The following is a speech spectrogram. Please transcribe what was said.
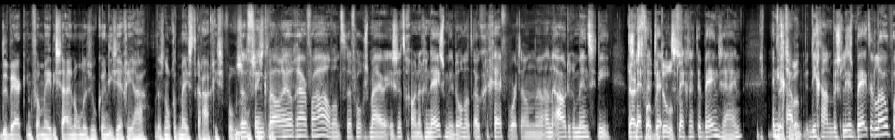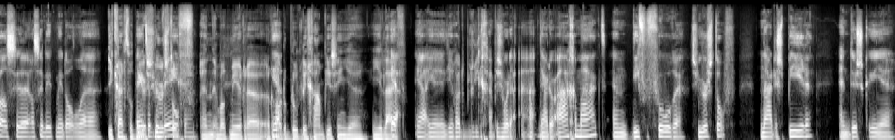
de werking van medicijnen onderzoeken. En die zeggen: ja, dat is nog het meest tragische volgens dat ons. vind is ik wel een heel raar verhaal. Want eh, volgens mij is het gewoon een geneesmiddel... dat ook gegeven wordt aan, eh, aan oudere mensen... die slechter te, slechter te been zijn. En die gaan, die gaan beslist beter lopen als, ze- als ze dit middel... eh, Je krijgt wat meer zuurstof en, en wat meer eh, rode Ja. bloedlichaampjes in je, in je Ja, lijf. ja je, je rode bloedlichaampjes worden daardoor aangemaakt. En die vervoeren zuurstof naar de spieren. En dus kun je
